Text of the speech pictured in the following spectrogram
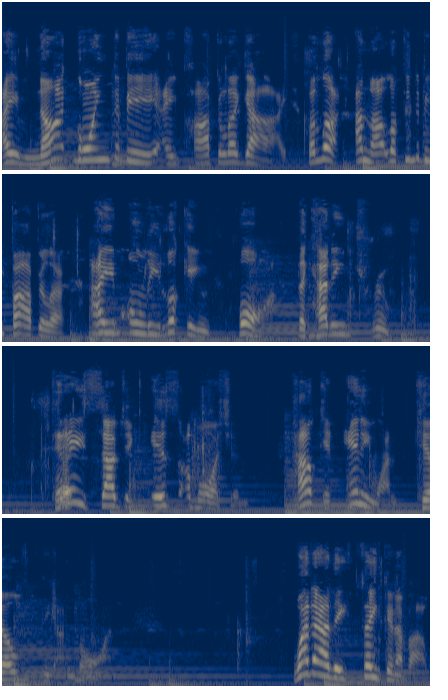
I am not going to be a popular guy. But look, I'm not looking to be popular. I am only looking for the cutting truth. Today's subject is abortion. How can anyone kill the unborn? What are they thinking about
